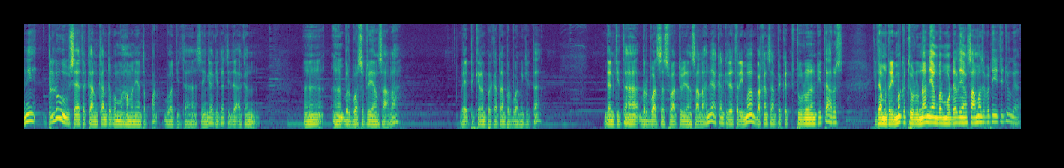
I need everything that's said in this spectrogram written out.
ini perlu saya tekankan untuk pemahaman yang tepat buat kita sehingga kita tidak akan uh, uh, berbuat sesuatu yang salah. Baik pikiran perkataan perbuatan kita. Dan kita berbuat sesuatu yang salahnya akan kita terima bahkan sampai keturunan kita harus kita menerima keturunan yang bermodel yang sama seperti itu juga.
